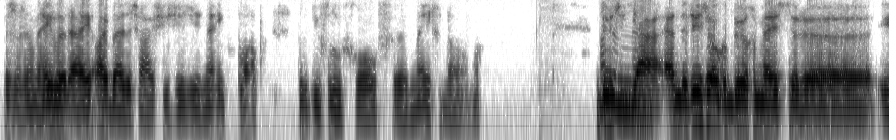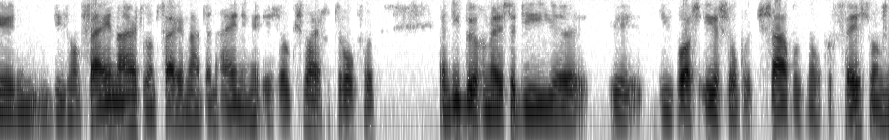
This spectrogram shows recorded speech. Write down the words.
Dus er is een hele rij arbeidershuisjes is in één klap door die vloedgolf eh, meegenomen. Wat Dus een, eh, ja, en er is ook een burgemeester eh, in die van Feyenoord, want Feyenoord en Heiningen is ook zwaar getroffen. En die burgemeester die, die was eerst op het 's avonds nog op een feest, want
